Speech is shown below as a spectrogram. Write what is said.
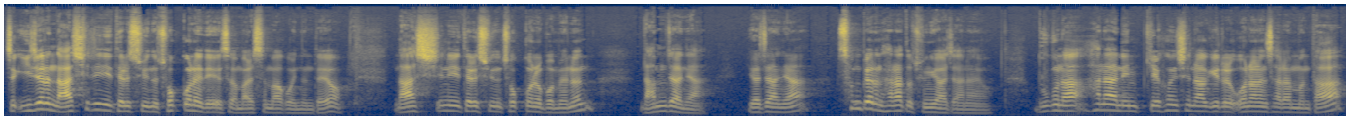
즉 2절은 나시린이 될 수 있는 조건에 대해서 말씀하고 있는데요. 나시린이 될 수 있는 조건을 보면은 남자냐 여자냐 성별은 하나도 중요하지 않아요. 누구나 하나님께 헌신하기를 원하는 사람은 다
